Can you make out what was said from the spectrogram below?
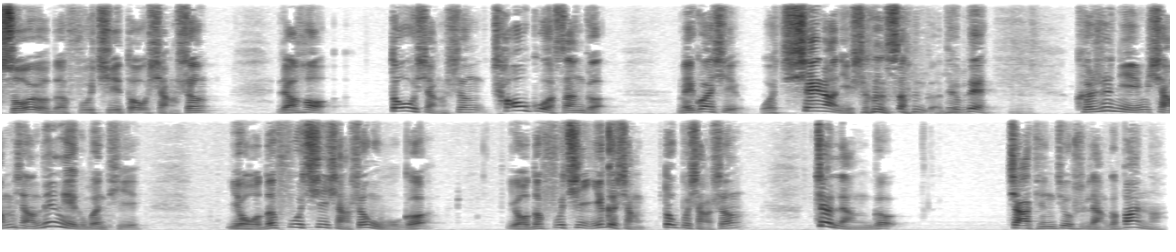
所有的夫妻都想生，然后都想生超过三个，没关系，我先让你生三个，对不对？可是你想不想另一个问题？有的夫妻想生五个，有的夫妻一个想都不想生，这两个家庭就是两个半呢，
